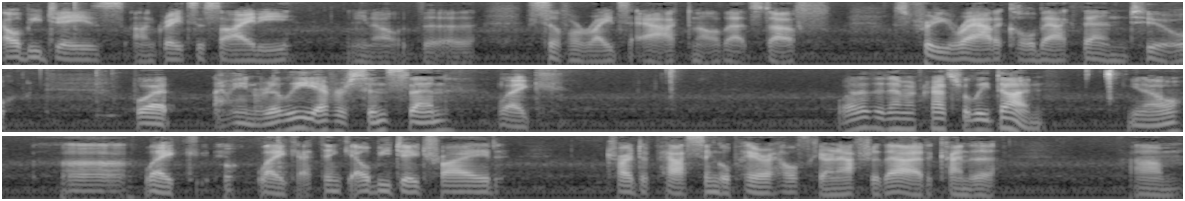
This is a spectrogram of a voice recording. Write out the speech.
LBJ's uh, Great Society, you know, the Civil Rights Act and all that stuff was pretty radical back then too. But I mean, really, ever since then, like, what have the Democrats really done? You know, Uh, like, Oh. like I think LBJ tried tried to pass single payer healthcare, and after that, it kind of um,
